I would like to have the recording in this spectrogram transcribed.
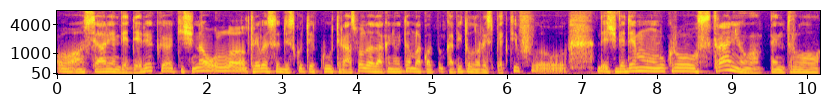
o se are în vedere că Chișinăul uh, trebuie să discute cu Tiraspolul, dar dacă ne uităm la capitolul respectiv, uh, deci vedem un lucru straniu pentru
